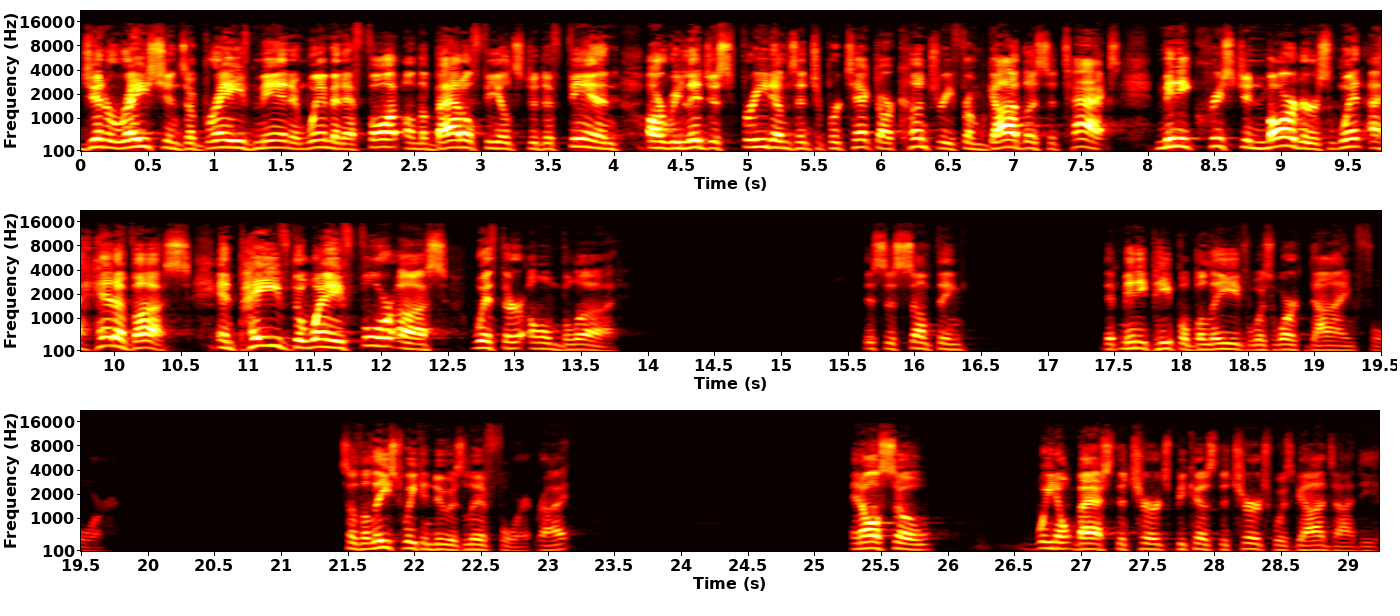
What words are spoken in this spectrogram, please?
Generations of brave men and women have fought on the battlefields to defend our religious freedoms and to protect our country from godless attacks. Many Christian martyrs went ahead of us and paved the way for us with their own blood. This is something that many people believe was worth dying for. So the least we can do is live for it, right? And also, we don't bash the church because the church was God's idea.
